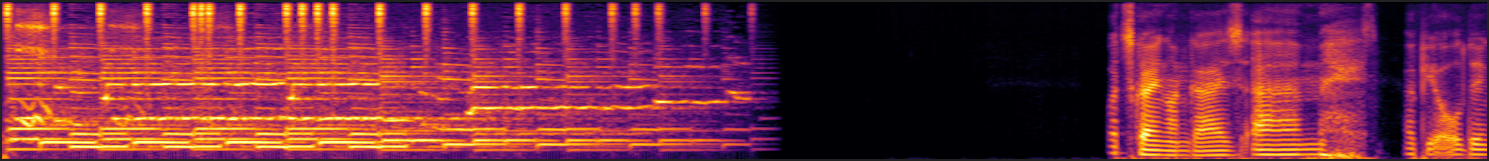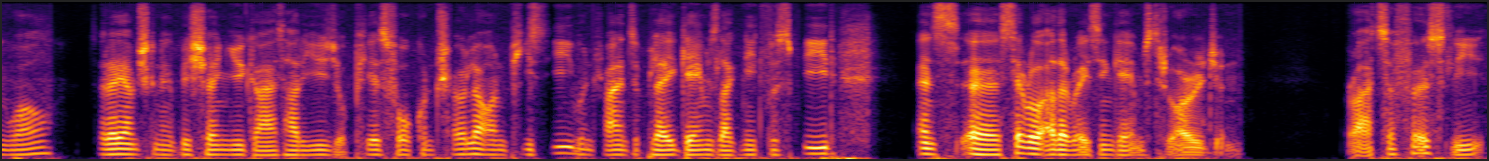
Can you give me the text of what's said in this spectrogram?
What's going on guys? Um, hope you're all doing well. Today I'm just going to be showing you guys how to use your PS4 controller on PC when trying to play games like Need for Speed and uh, several other racing games through Origin. Right, so firstly,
